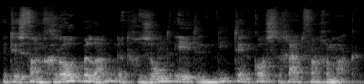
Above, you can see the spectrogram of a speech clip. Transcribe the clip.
Het is van groot belang dat gezond eten niet ten koste gaat van gemak.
